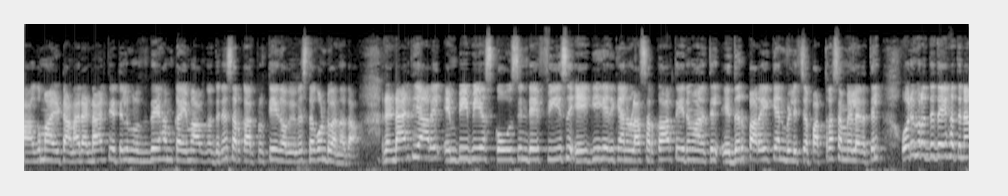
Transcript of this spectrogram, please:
ഭാഗമായിട്ടാണ് രണ്ടായിരത്തി എട്ടിൽ മൃതദേഹം കൈമാറുന്നതിന് സർക്കാർ പ്രത്യേക വ്യവസ്ഥ കൊണ്ടുവന്നത് രണ്ടായിരത്തി ആറിൽ എം ബി ബി എസ് കോഴ്സിന്റെ ഫീസ് ഏകീകരിക്കാനുള്ള സർക്കാർ തീരുമാനത്തിൽ എതിർപ്പ് അറിയിക്കാൻ വിളിച്ച പത്രസമ്മേളനത്തിൽ ഒരു മൃതദേഹത്തിന്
